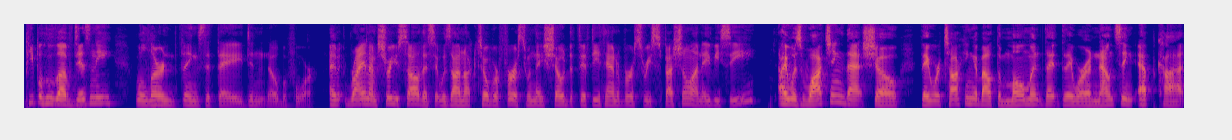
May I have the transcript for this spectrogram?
people who love disney will learn things that they didn't know before. And Ryan, I'm sure you saw this. It was on October 1st when they showed the 50th anniversary special on ABC. I was watching that show. They were talking about the moment that they were announcing Epcot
